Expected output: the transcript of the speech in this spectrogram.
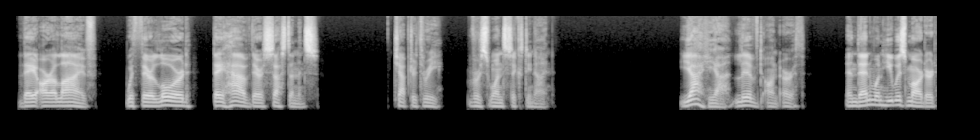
they are alive. With their Lord, they have their sustenance. Chapter 3, verse 169. Yahya lived on earth, and then when he was martyred,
